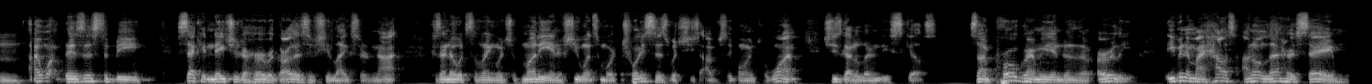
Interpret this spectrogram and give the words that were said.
Mm. I want business to be second nature to her, regardless if she likes it or not, because I know it's the language of money. And if she wants more choices, which she's obviously going to want, she's got to learn these skills. So I'm programming into them early. Even in my house, I don't let her say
